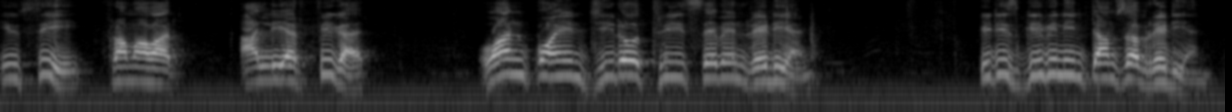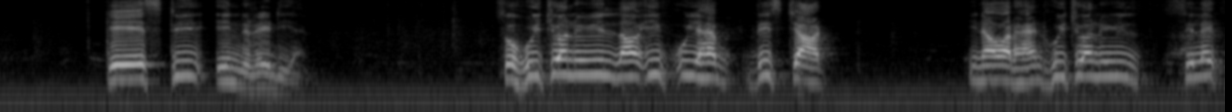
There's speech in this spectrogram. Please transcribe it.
you see from our earlier figure 1.037 radian it is given in terms of radian KST in radian. So, which one we will now if we have this chart in our hand which one we will select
